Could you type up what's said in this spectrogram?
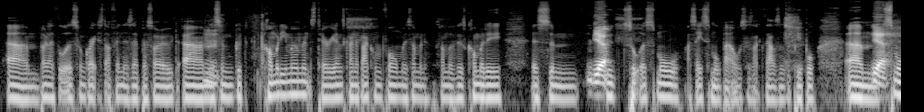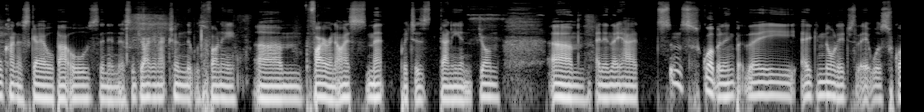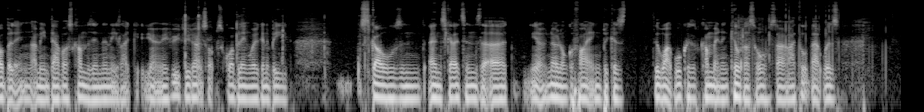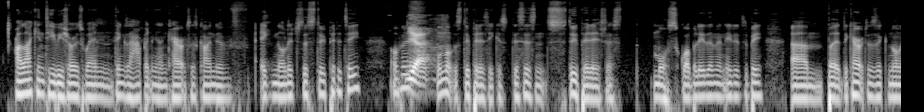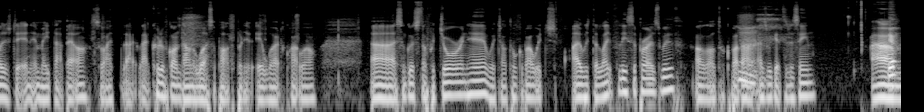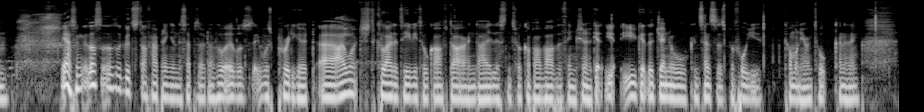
Um, but I thought there's some great stuff in this episode. Um, mm. There's some good comedy moments. Tyrion's kind of back on form with some of some of his comedy. There's some yeah. sort of small, I say small battles. There's like thousands of people. Um, yeah. Small kind of scale battles, and then there's some dragon action that was funny. Um, Fire and Ice met, which is Danny and Jon. Um, and then they had some squabbling, but they acknowledge that it was squabbling. I mean, Davos comes in and he's like, you know, if you two don't stop squabbling, we're going to be skulls and, and skeletons that are, you know, no longer fighting because the White Walkers have come in and killed us all. So I thought that was. I like in TV shows when things are happening and characters kind of acknowledge the stupidity of it. Yeah. Well, not the stupidity, because this isn't stupid, it's just more squabbly than it needed to be. Um, but the characters acknowledged it and it made that better. So I that that could have gone down a worse path, but it, it worked quite well. Uh, some good stuff with Jorah in here, which I'll talk about, which I was delightfully surprised with. I'll, I'll talk about mm. that as we get to the scene. Um, yeah. Yeah, so there's, there's a good stuff happening in this episode. I thought it was it was pretty good. Uh, I watched Collider TV talk after, and I listened to a couple of other things. You know, get you, you get the general consensus before you come on here and talk, kind of thing.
